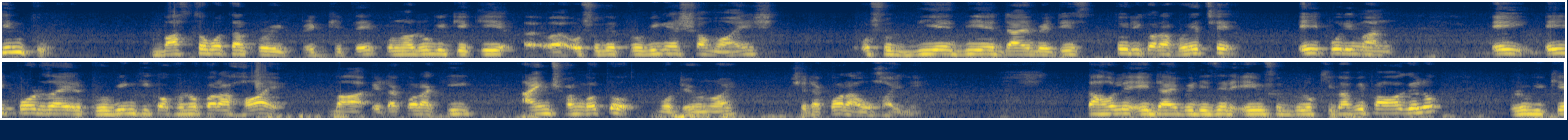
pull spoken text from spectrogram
কিন্তু বাস্তবতার পরিপ্রেক্ষিতে কোনো রোগীকে কি আহ, ওষুধের প্রুভিংয়ের সময় ওষুধ দিয়ে দিয়ে ডায়াবেটিস তৈরি করা হয়েছে? এই পরিমাণ এই এই পর্যায়ের প্রুভিং কি কখনো করা হয়? বা এটা করা কি আইনসঙ্গত? মোটেও নয় সেটা করাও হয়নি। তাহলে এই ডায়াবেটিসের এই ওষুধগুলো কীভাবে পাওয়া গেল? রোগীকে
